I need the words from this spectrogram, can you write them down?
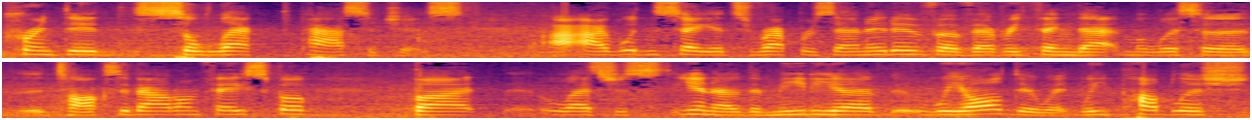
printed select passages. I wouldn't say it's representative of everything that Melissa uh, talks about on Facebook, but let's just, you know, the media, we all do it. We publish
